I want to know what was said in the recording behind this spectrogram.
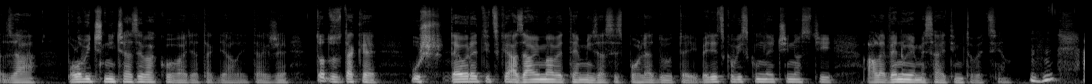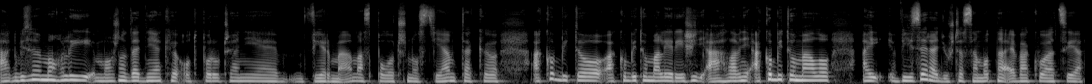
za polovičný čas evakuovať a tak ďalej. Takže toto sú také už teoretické a zaujímavé témy zase z pohľadu tej vedecko-výskumnej činnosti, ale venujeme sa aj týmto veciam. Uh-huh. A ak by sme mohli možno dať nejaké odporúčanie firmám a spoločnostiam, tak e, ako by, to, ako by to mali riešiť a hlavne ako by to malo aj vyzerať už tá samotná evakuácia?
